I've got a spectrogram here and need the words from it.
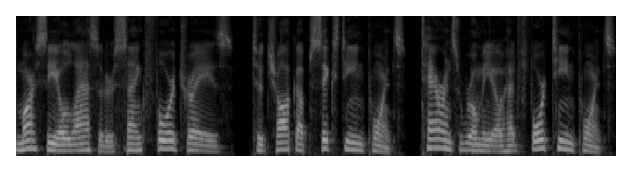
Marcio Lassiter sank 4 treys to chalk up 16 points, Terrence Romeo had 14 points,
